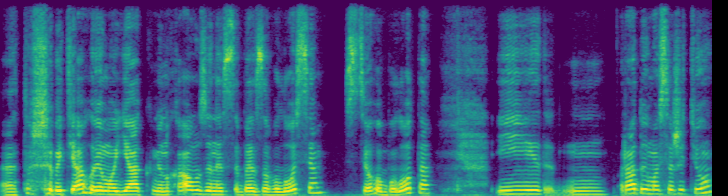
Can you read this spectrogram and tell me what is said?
Е, Тож витягуємо, як Мюнхгаузени себе за волосся з цього болота і радуємося життю,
